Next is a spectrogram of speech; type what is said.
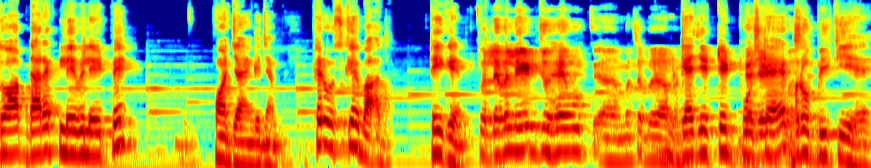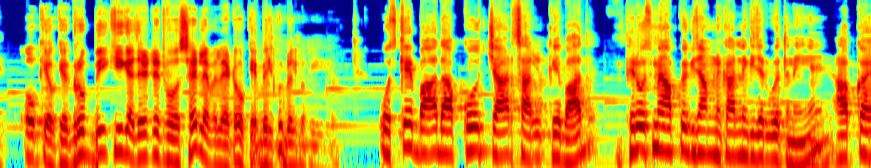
तो आप डायरेक्ट लेवल एट पे पहुँच जाएँगे जब। फिर उसके बाद ठीक है? तो लेवल एट जो है वो मतलब गैजेटेड पोस्ट है ग्रुप बी की है। ओके ओके ग्रुप बी की गजेटेड पोस्ट है लेवल एट ओके बिल्कुल बिल्कुल. उसके बाद आपको चार साल के बाद फिर उसमें आपको एग्ज़ाम निकालने की ज़रूरत नहीं है। आपका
